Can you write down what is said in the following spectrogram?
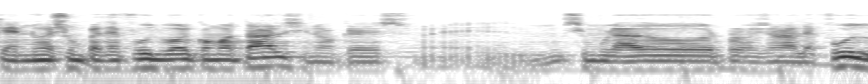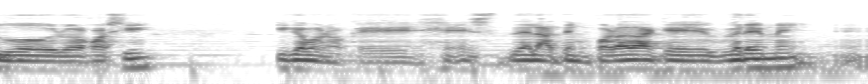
que no es un PC fútbol como tal, sino que es eh, un simulador profesional de fútbol o algo así. Y que bueno, que es de la temporada que Breme, eh,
